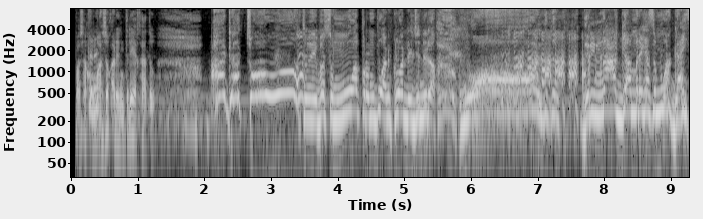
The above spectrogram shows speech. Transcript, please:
Pas aku masuk ada yang teriak satu Ada cowok! Tiba-tiba semua perempuan keluar dari jendela. Wah gitu. Jadi naga mereka semua guys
